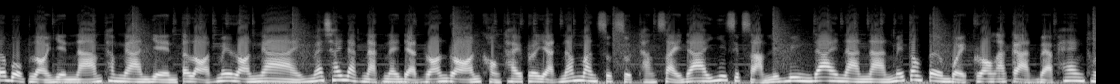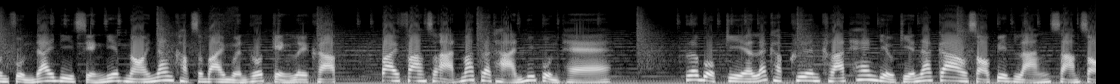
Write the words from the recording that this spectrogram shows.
ระบบหล่อเย็นน้ำทำงานเย็นตลอดไม่ร้อนง่าย แม้ใช้หนักๆ ในแดดร้อนๆ ของไทยประหยัดน้ำมันสุดๆ ถังใส่ได้ 23 ลิตรวิ่งได้นานๆ ไม่ต้องเติมบ่อยกรองอากาศแบบแห้งทนฝุ่นได้ดีเสียงเงียบน้อยนั่งขับสบายเหมือนรถเก่งเลยครับ ปลายฟางสะอาดมาตรฐานญี่ปุ่นแท้ระบบเกียร์และขับเคลื่อนคลัตช์แห้งเดี่ยวเกียร์หน้า 9 สอปิดหลัง 3 สอ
